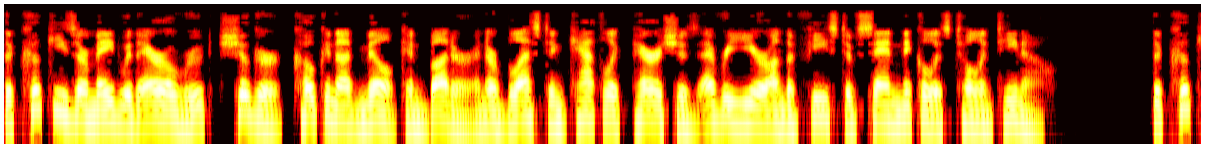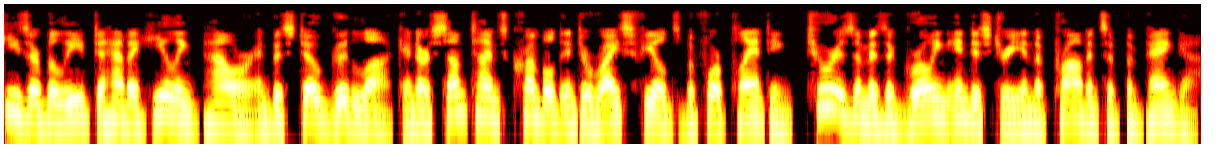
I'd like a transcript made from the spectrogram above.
The cookies are made with arrowroot, sugar, coconut milk and butter and are blessed in Catholic parishes every year on the feast of San Nicolas Tolentino. The cookies are believed to have a healing power and bestow good luck and are sometimes crumbled into rice fields before planting. Tourism is a growing industry in the province of Pampanga.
